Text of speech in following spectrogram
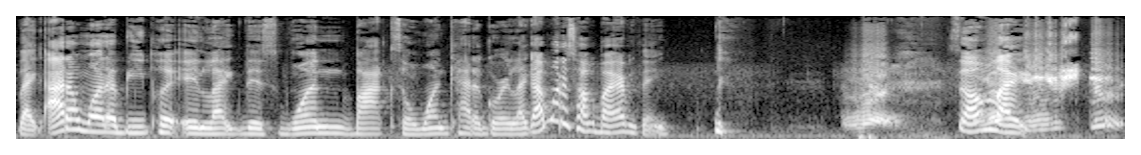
Like I don't want to be put in like this one box or one category. Like I want to talk about everything. right. So I'm like, and you should.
